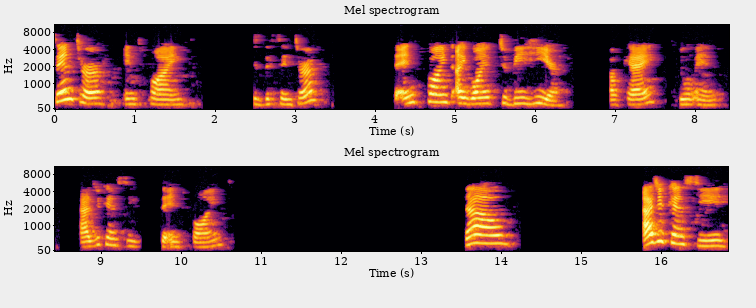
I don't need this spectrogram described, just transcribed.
center endpoint is the center. The endpoint I want it to be here okay zoom in as you can see the endpoint. now as you can see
